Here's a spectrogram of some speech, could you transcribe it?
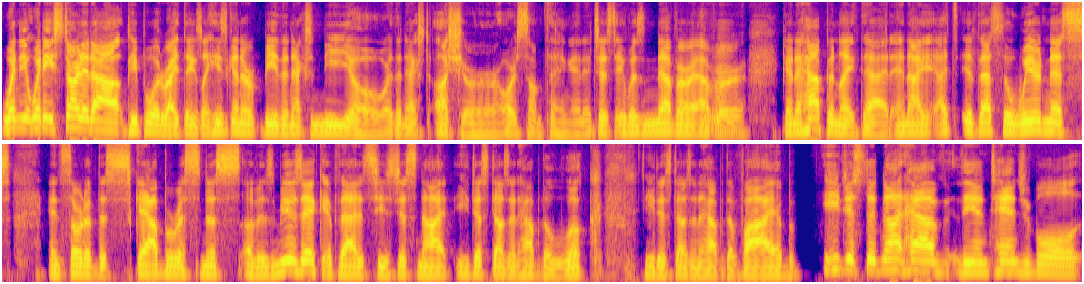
when you, when he started out, people would write things like he's going to be the next Ne-Yo or the next Usher or something, and it just it was never ever mm-hmm. going to happen like that. And I, I if that's the weirdness and sort of the scabrousness of his music, if that is he's just not he just doesn't have the look, he just doesn't have the vibe. He just did not have the intangible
